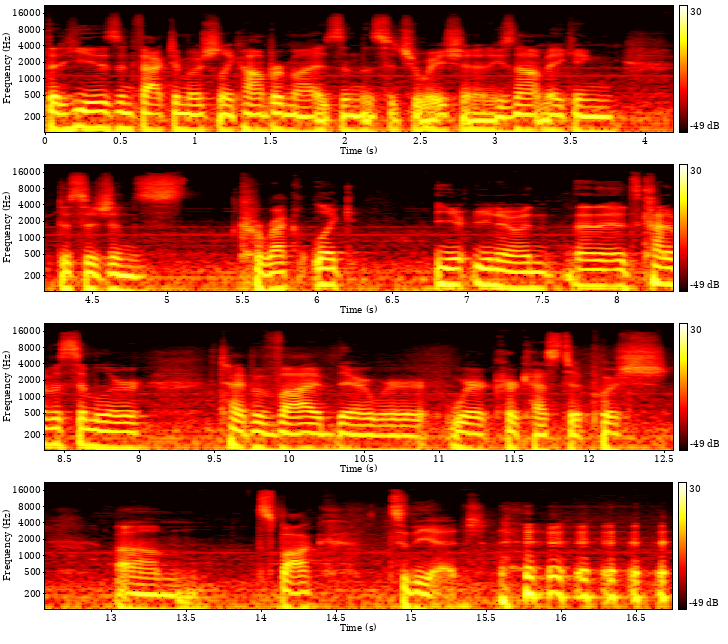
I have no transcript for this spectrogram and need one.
that he is in fact emotionally compromised in the situation and he's not making decisions correct like you, you know and, and it's kind of a similar type of vibe there where where Kirk has to push um, Spock to the edge.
